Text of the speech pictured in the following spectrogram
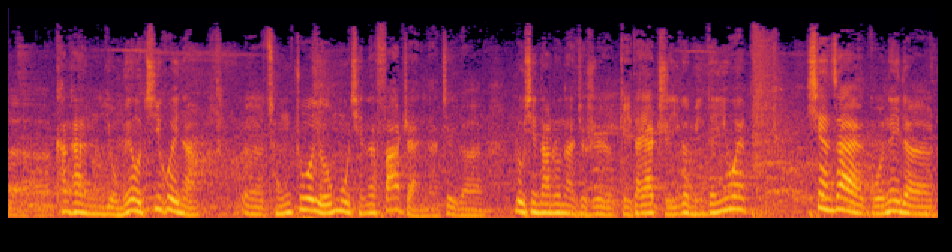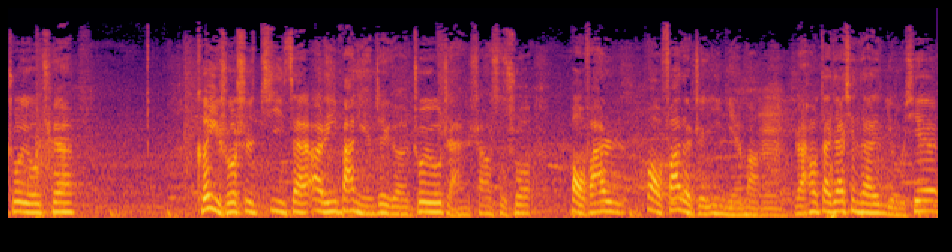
呃，看看有没有机会呢。呃，从桌游目前的发展的这个路线当中呢，就是给大家指一个明灯，因为现在国内的桌游圈可以说是继在二零一八年这个桌游展上次说爆发日爆发的这一年嘛，嗯。然后大家现在有些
